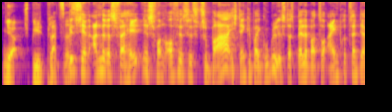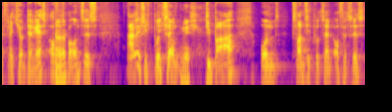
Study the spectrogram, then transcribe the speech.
ja. Spielplatz ist. Bisschen anderes Verhältnis von Offices zu Bar. Ich denke, bei Google ist das Bällebad so 1% der Fläche und der Rest Office. Bei uns ist 80 Ich glaub nicht. die Bar und 20% Offices.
